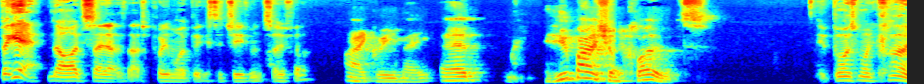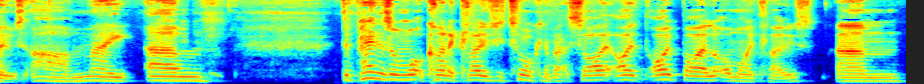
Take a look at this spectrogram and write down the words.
but yeah, no, I'd say that that's probably my biggest achievement so far. I agree, mate. Um, who buys your clothes? Who buys my clothes? Oh, mate. Um, depends on what kind of clothes you're talking about. So I, I, I buy a lot of my clothes, um,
